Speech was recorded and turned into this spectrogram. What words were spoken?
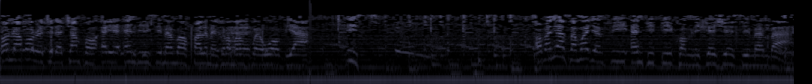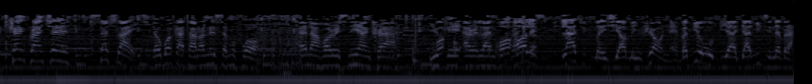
Honorable Richard Champo, area NDC member of parliament, Mamma Wabia East. Omania Samuel Fi NPP communications team member, Ken Crunchy, Searchlight, the work at Aranu Semufo, and a Horace Niankra, UK, Ireland. All is last week, my Xiaomi, but you will be a Jamiti Nebra.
